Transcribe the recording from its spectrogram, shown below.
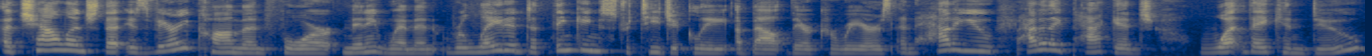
a challenge that is very common for many women related to thinking strategically about their careers and how do you how do they package what they can do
